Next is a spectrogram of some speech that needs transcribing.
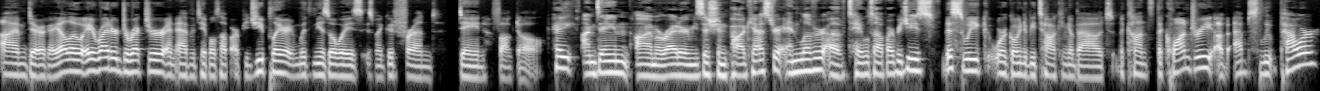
I'm Derek Aiello, a writer, director, and avid tabletop RPG player, and with me, as always, is my good friend Dane Fogdall. Hey, I'm Dane. I'm a writer, musician, podcaster, and lover of tabletop RPGs. This week, we're going to be talking about the con- the quandary of absolute power.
